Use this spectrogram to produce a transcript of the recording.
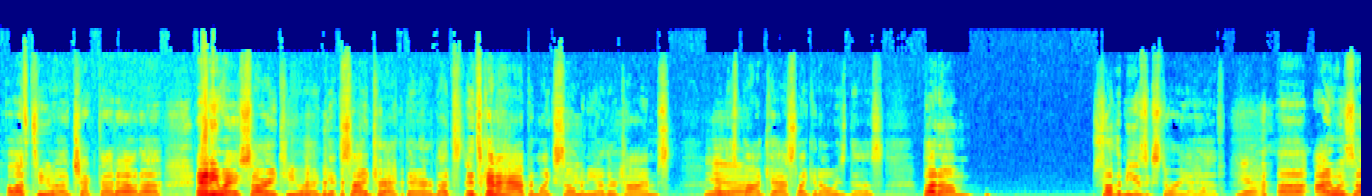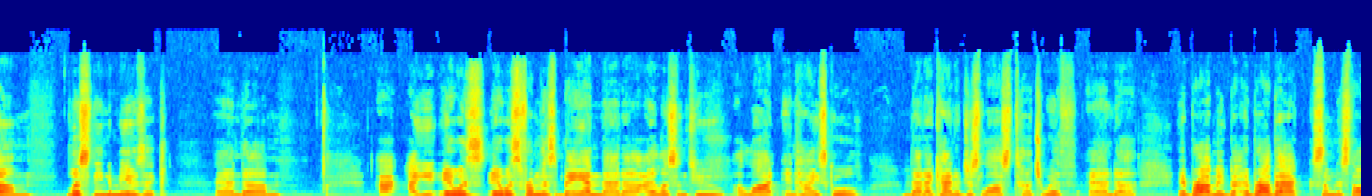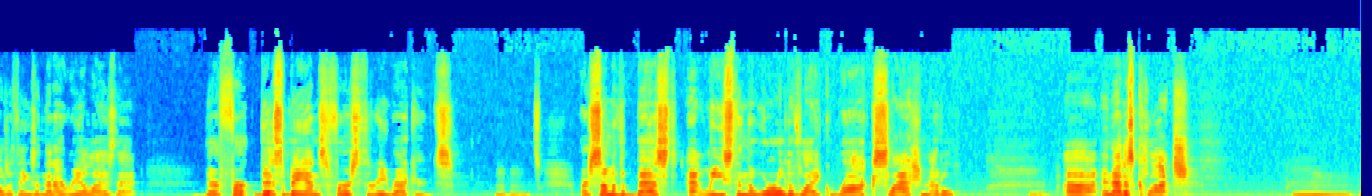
I'll have to Yeah. uh, check that out. Uh, anyway, sorry to uh, get sidetracked there. That's it's going to happen like so many other times on this podcast, like it always does. But um, so the music story I have. yeah, uh, I was um, listening to music, and um, I, I it was it was from this band that uh, I listened to a lot in high school that I kind of just lost touch with, and uh, it brought me it brought back some nostalgia things, and then I realized that their fir- this band's first three records are some of the best, at least in the world of like rock slash metal, uh, and that is Clutch.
